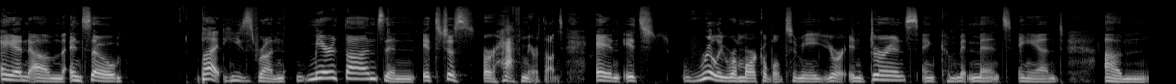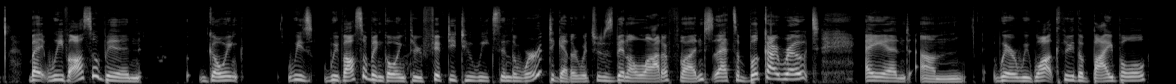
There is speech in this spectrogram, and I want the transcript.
And um and so but he's run marathons and it's just or half marathons and it's really remarkable to me your endurance and commitment and um but we've also been going we've we've also been going through 52 weeks in the word together which has been a lot of fun so that's a book i wrote and um, where we walk through the bible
